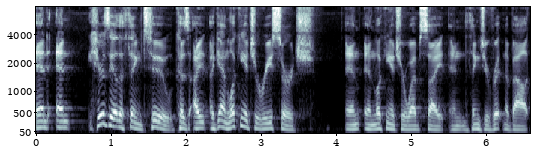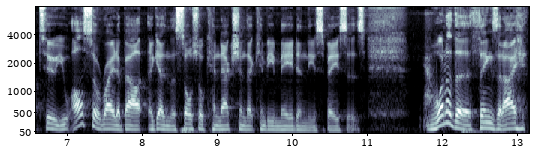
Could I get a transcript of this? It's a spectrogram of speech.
and and here's the other thing too, because I again looking at your research and, and looking at your website and the things you've written about too, you also write about again the social connection that can be made in these spaces. Yeah. One of the things that I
